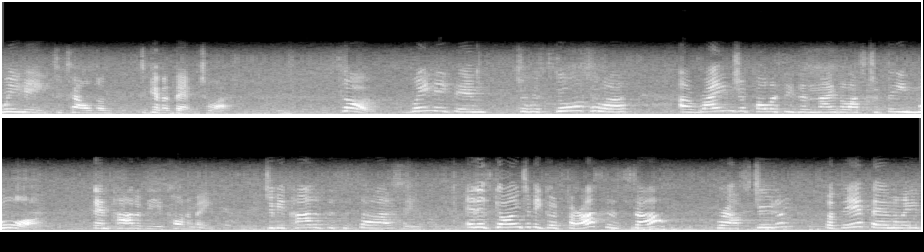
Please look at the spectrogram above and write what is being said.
We need to tell them to give it back to us. So, we need them to restore to us a range of policies that enable us to be more than part of the economy, to be part of the society. It is going to be good for us as staff, for our students, for their families,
